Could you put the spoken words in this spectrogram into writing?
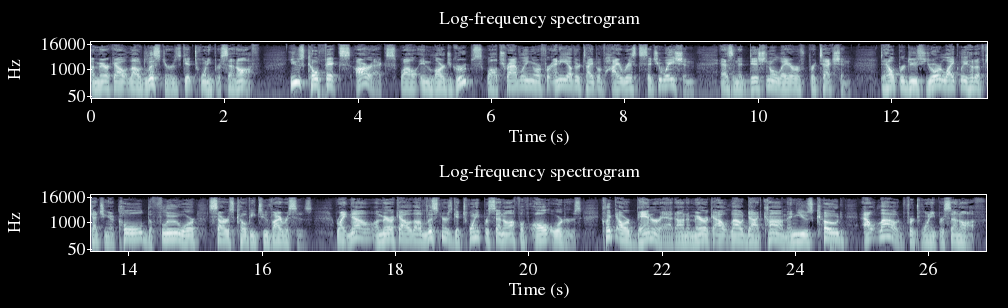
America Out Loud listeners get 20% off. Use Cofix RX while in large groups, while traveling, or for any other type of high risk situation as an additional layer of protection to help reduce your likelihood of catching a cold, the flu, or SARS CoV 2 viruses. Right now, America Out Loud listeners get 20% off of all orders. Click our banner ad on AmericaOutloud.com and use code OUTLOUD for 20% off.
